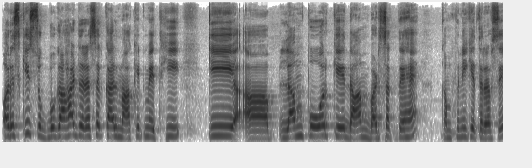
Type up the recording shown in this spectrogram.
और इसकी सुखबुगाहट दरअसल कल मार्केट में थी कि लमपोर के दाम बढ़ सकते हैं। कंपनी की तरफ़ से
